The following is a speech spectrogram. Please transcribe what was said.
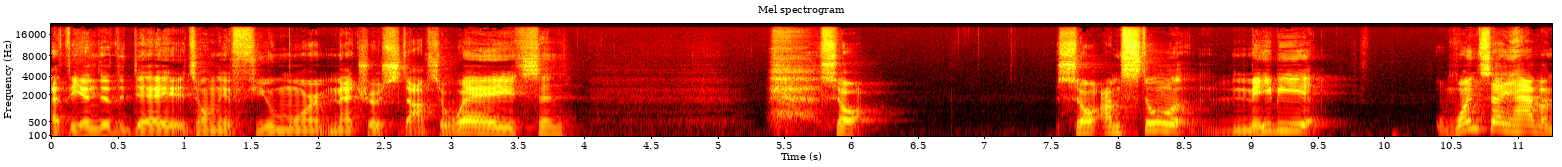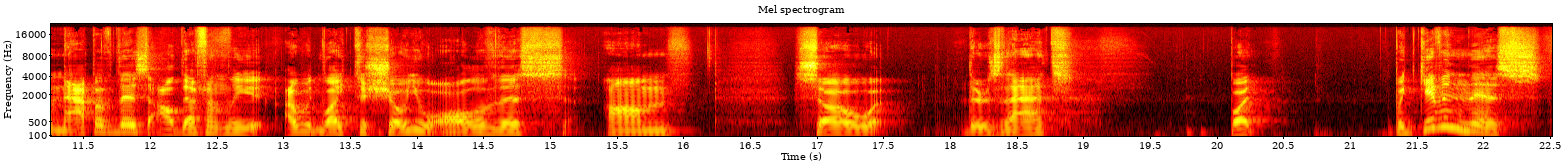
at the end of the day, it's only a few more metro stops away. So, so, so I'm still maybe once I have a map of this, I'll definitely I would like to show you all of this. Um, so there's that, but but given this,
